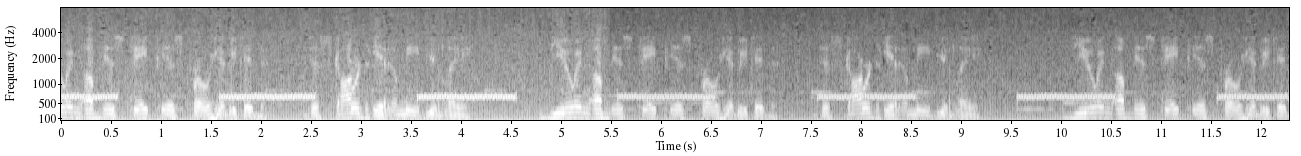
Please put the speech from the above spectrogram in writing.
Viewing of this tape is prohibited. Discard it immediately. Viewing of this tape is prohibited. Discard it immediately. Viewing of this tape is prohibited.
